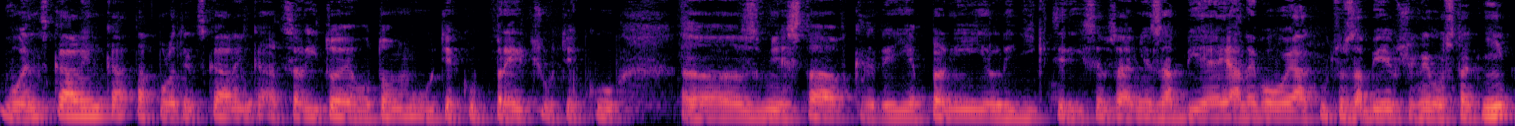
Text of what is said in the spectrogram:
vojenská linka, ta politická linka a celý to je o tom útěku pryč, útěku uh, z města, který je plný lidí, kteří se vzájemně zabíjejí, anebo vojáků, co zabíjejí všechny ostatní.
